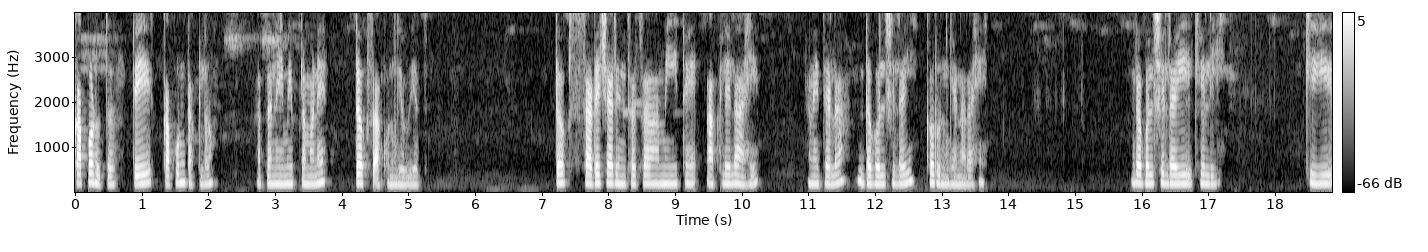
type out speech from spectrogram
कापड होतं ते कापून टाकलं. आता नेहमीप्रमाणे टक्स आखून घेऊयात. टक्स साडेचार इंचाचा मी इथे आखलेला आहे आणि त्याला डबल शिलाई करून घेणार आहे. डबल शिलाई केली की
